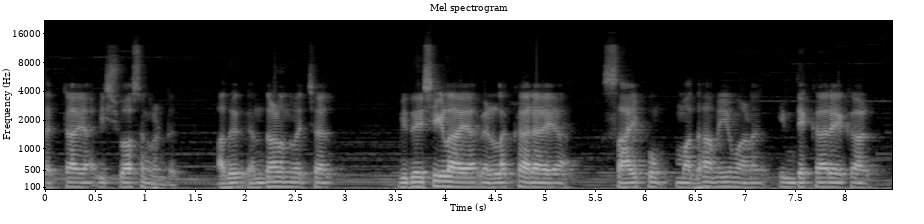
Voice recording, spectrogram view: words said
തെറ്റായ വിശ്വാസങ്ങളുണ്ട്. അത് എന്താണെന്ന് വെച്ചാൽ വിദേശികളായ വെള്ളക്കാരായ സായിപ്പും മദാമയുമാണ് ഇന്ത്യക്കാരേക്കാൾ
